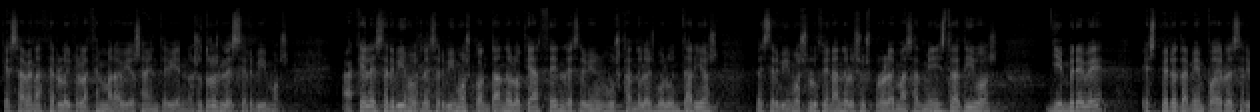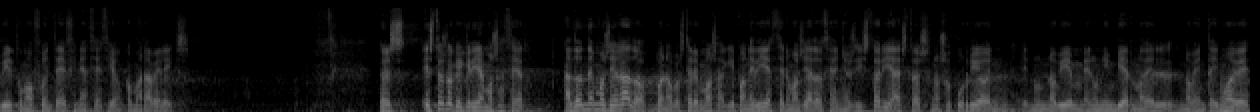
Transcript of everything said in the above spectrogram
que saben hacerlo y que lo hacen maravillosamente bien. Nosotros les servimos. ¿A qué les servimos? Les servimos contando lo que hacen, les servimos buscándoles voluntarios, les servimos solucionándoles sus problemas administrativos y en breve espero también poderles servir como fuente de financiación, como ahora veréis. Entonces, esto es lo que queríamos hacer. ¿A dónde hemos llegado? Bueno, pues tenemos, aquí pone 10, tenemos ya 12 años de historia. Esto se nos ocurrió en, un, en un invierno del 99.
